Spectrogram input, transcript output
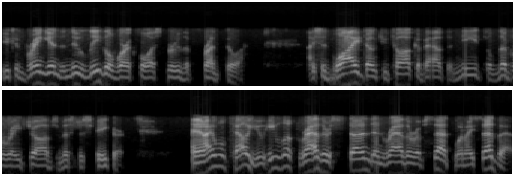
you can bring in the new legal workforce through the front door. I said, Why don't you talk about the need to liberate jobs, Mr. Speaker? And I will tell you, he looked rather stunned and rather upset when I said that.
